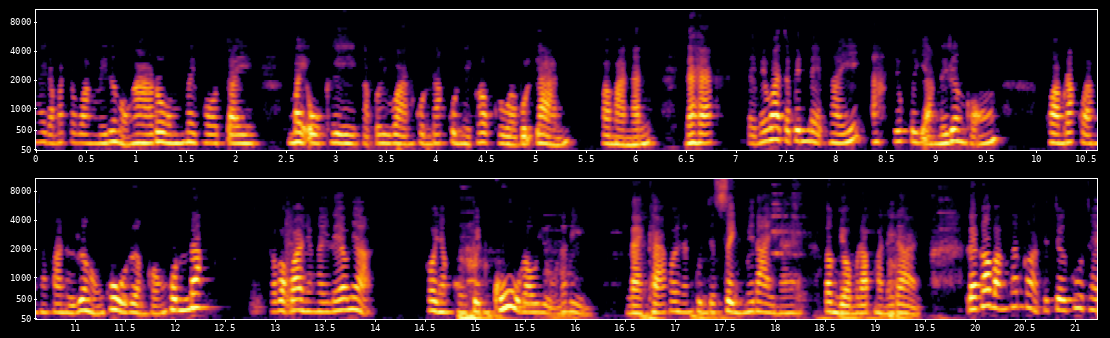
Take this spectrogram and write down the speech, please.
ให้ระมัดระวังในเรื่องของอารมณ์ ไม่พอใจไม่โอเค กับบริวารคนรักคนในครอบครัวบุตรหลานประมาณนั้นนะคะ แต่ไม่ว่าจะเป็นแบบไหนอะยกตัวอย่างในเรื่องของความรักความสัมพันธ์หรือเรื่องของคู่เรื่องของคนรักเขาบอกว่ายังไงแล้วเนี่ย ก็ยังคงเป็นคู่เราอยู่นั่นเองนะคะเพราะฉะนั้นคุณจะเซ็งไม่ได้นะต้องยอมรับมันให้ได้ แล้วก็บางท่านก็อาจจะเจอคู่แท้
